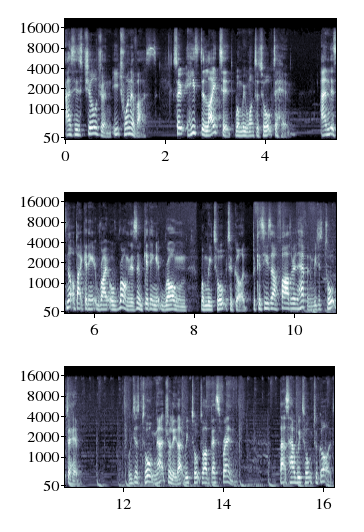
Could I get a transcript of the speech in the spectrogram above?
as His children, each one of us. So He's delighted when we want to talk to Him. And it's not about getting it right or wrong. There's no getting it wrong when we talk to God because He's our Father in heaven. We just talk to Him. We just talk naturally, like we talk to our best friend. That's how we talk to God.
